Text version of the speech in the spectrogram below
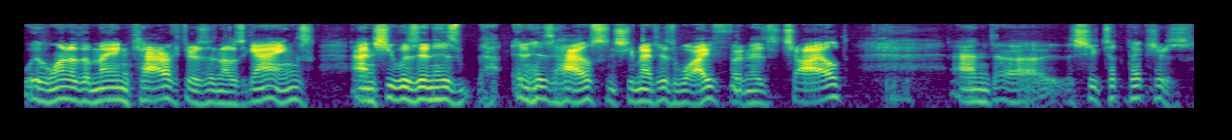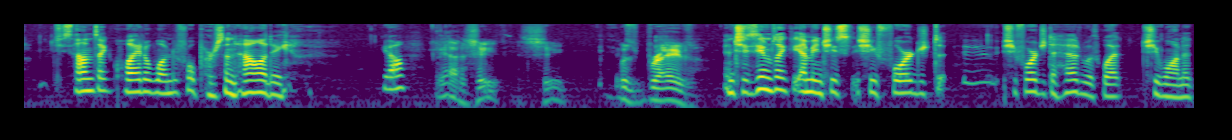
with one of the main characters in those gangs. And she was in his in his house, and she met his wife and his child, and uh, she took pictures. She sounds like quite a wonderful personality. yeah. Yeah, she she was brave. And she seems like I mean she's she forged she forged ahead with what she wanted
